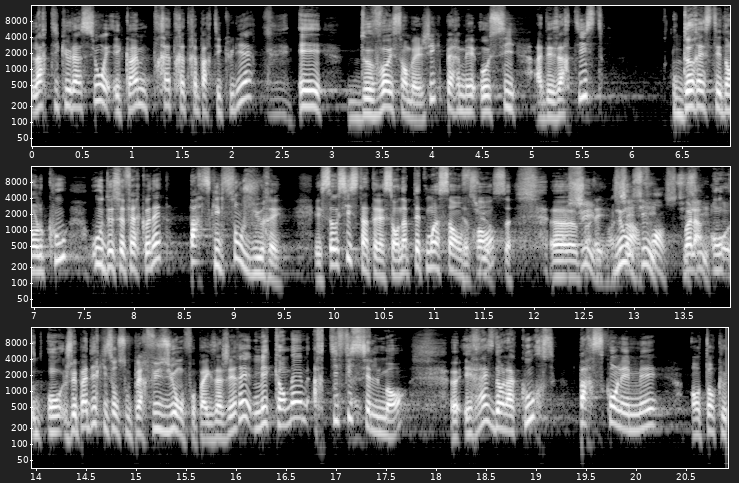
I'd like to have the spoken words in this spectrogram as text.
l'articulation est quand même très très très particulière. Et The Voice en Belgique permet aussi à des artistes de rester dans le coup ou de se faire connaître parce qu'ils sont jurés. Et ça aussi, c'est intéressant. On a peut-être moins ça en Bien. France. Euh, Si, on a nous, ça en France, si, voilà, si. on- on- je ne vais pas dire qu'ils sont sous perfusion, il ne faut pas exagérer, mais quand même, artificiellement, euh, ils restent dans la course parce qu'on les met en tant que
